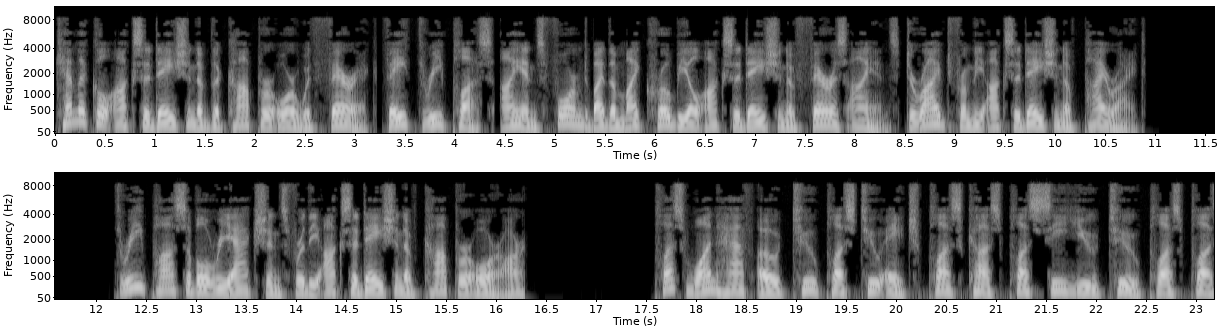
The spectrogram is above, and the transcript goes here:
Chemical oxidation of the copper ore with ferric Fe3 ions formed by the microbial oxidation of ferrous ions derived from the oxidation of pyrite. Three possible reactions for the oxidation of copper ore are plus 1 half O2 plus 2H plus Cus plus Cu2 plus plus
